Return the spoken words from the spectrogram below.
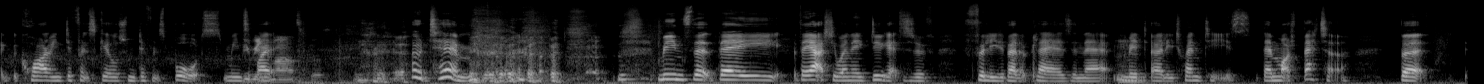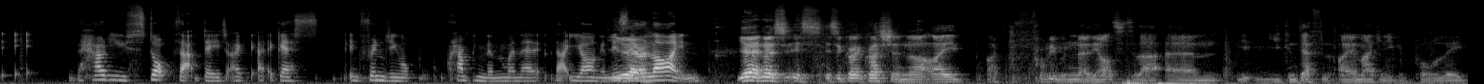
acquiring different skills from different sports means you by oh Tim means that they they actually when they do get to sort of fully developed players in their mm. mid early 20s they're much better but how do you stop that data? I, I guess infringing or cramping them when they're that young, and is yeah. there a line? Yeah, no, it's, it's, it's a great question. I I probably wouldn't know the answer to that. Um, you, you, can definitely, I imagine, you could probably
